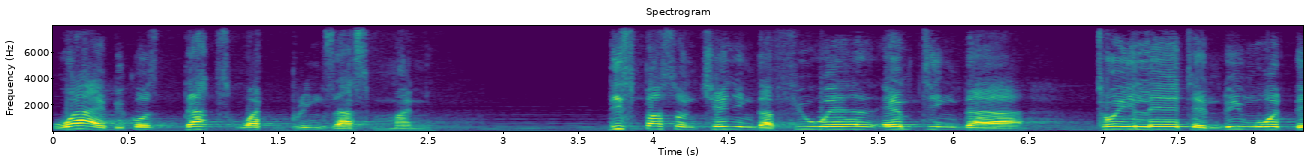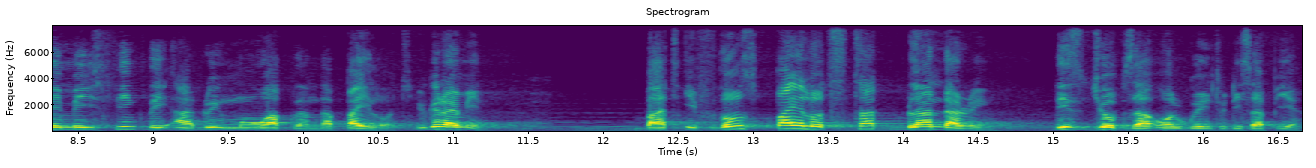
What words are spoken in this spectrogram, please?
Why? Because that's what brings us money. This person changing the fuel, emptying the toilet, and doing what they may think they are doing more work than the pilot. You get what I mean? But if those pilots start blundering, these jobs are all going to disappear.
